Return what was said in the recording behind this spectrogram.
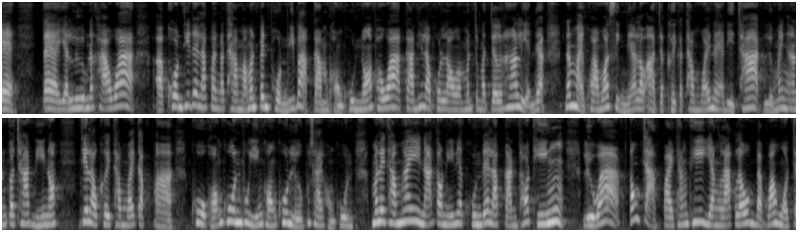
ร์ แต่อย่าลืมนะคะว่าคนที่ได้รับการกระทำมันเป็นผลวิบากกรรมของคุณเนาะเพราะว่าการที่เราคนเรามันจะมาเจอห้าเหรียญเนี่ยนั่นหมายความว่าสิ่งนี้เราอาจจะเคยกระทำไว้ในอดีตชาติ หรือไม่งั้นก็ชาตินี้เนาะที่เราเคยทำไว้กับคู่ของคุณ ผู้หญิงของคุณหรือผู้ชายของคุณมันเลยทำให้ณตอนนี้เนี่ยคุณได้รับการทอดทิ้ง หรือว่าต้องจากไปทั้งที่ยังรักแล้วแบบว่าหัวใจ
